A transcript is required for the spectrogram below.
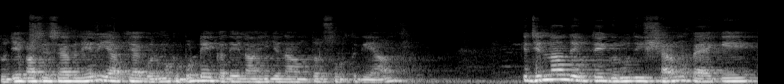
ਦੂਜੇ ਪਾਸੇ ਸਾਹਿਬ ਨੇ ਵੀ ਆਖਿਆ, ਗੁਰਮੁਖ ਬੁੱਢੇ ਕਦੇ ਨਾਹੀ ਜਿਨਾ ਅੰਤਰ ਸੁਰਤ ਗਿਆਨ। ਕਿ ਜਿਨ੍ਹਾਂ ਦੇ ਉੱਤੇ ਗੁਰੂ ਦੀ ਸ਼ਰਨ ਪੈ ਕੇ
